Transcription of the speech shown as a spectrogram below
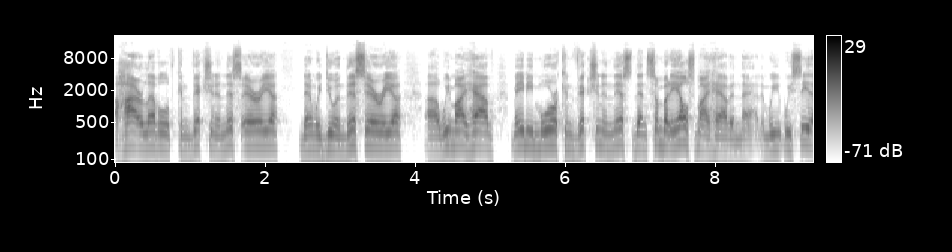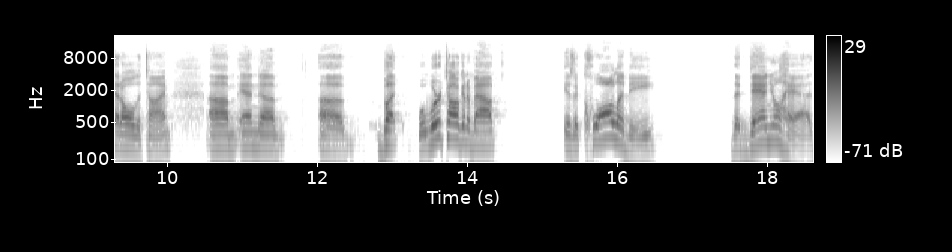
a higher level of conviction in this area than we do in this area. Uh, we might have maybe more conviction in this than somebody else might have in that. And we, we see that all the time. Um, and, uh, uh, but what we're talking about is a quality that Daniel had,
